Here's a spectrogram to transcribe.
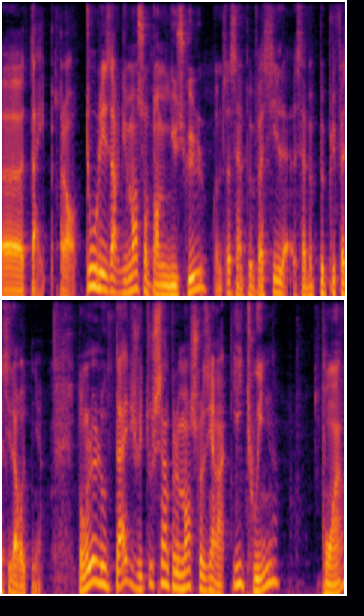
euh, type. Alors tous les arguments sont en minuscules, comme ça c'est un peu facile, c'est un peu plus facile à retenir. Donc le loop type, je vais tout simplement choisir un eTwin, point,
